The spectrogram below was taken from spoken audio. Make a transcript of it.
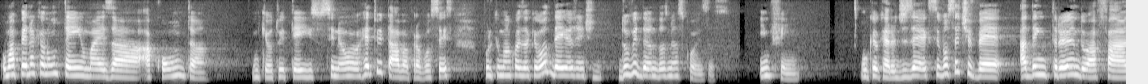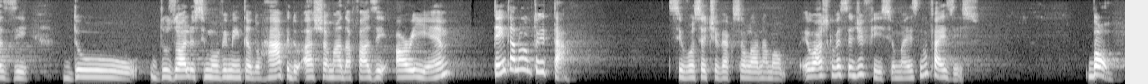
Uma pena que eu não tenho mais a, a conta em que eu tuitei isso, senão eu retuitava para vocês, porque uma coisa que eu odeio é a gente duvidando das minhas coisas. Enfim, o que eu quero dizer é que se você estiver adentrando a fase do, dos olhos se movimentando rápido, a chamada fase REM, tenta não twittar se você tiver com o celular na mão. Eu acho que vai ser difícil, mas não faz isso. Bom,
